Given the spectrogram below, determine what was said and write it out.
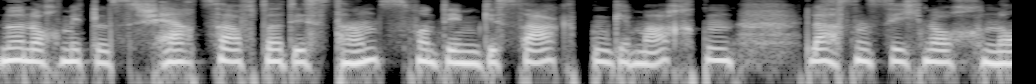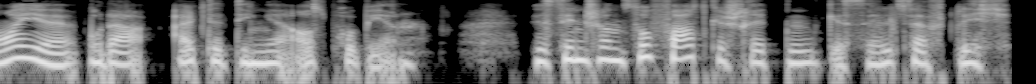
Nur noch mittels scherzhafter Distanz von dem Gesagten, Gemachten lassen sich noch neue oder alte Dinge ausprobieren. Wir sind schon so fortgeschritten gesellschaftlich,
